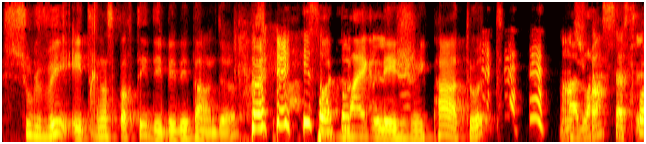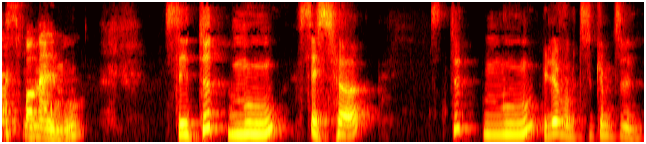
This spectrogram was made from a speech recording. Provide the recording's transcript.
soulever et transporter des bébés pandas. Ils sont Pas de pas... l'air léger, pas en tout. Non, je pense que ça se laisse pas mal mou. C'est tout mou, c'est ça. Tout mou. Puis là, faut que tu, comme tu le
